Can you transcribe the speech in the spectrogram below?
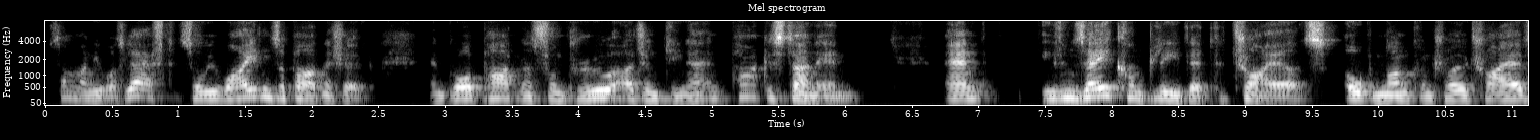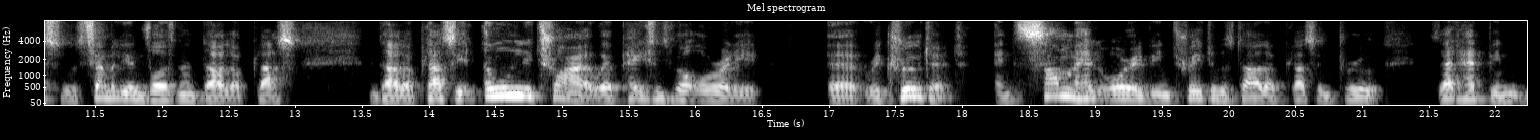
Some money was left, so we widened the partnership and brought partners from Peru, Argentina, and Pakistan in. And even they completed trials, open non-controlled trials with family involvement, Dialog Plus, Dialog Plus, the only trial where patients were already uh, recruited and some had already been treated with Dialog Plus in Peru. That had been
